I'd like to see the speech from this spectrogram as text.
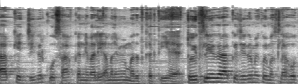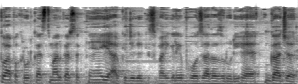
आपके जिगर को साफ़ करने वाले अमल में मदद करती है। तो इसलिए अगर आपके जिगर में कोई मसला हो तो आप अखरोट का इस्तेमाल कर सकते हैं। ये आपके जिगर की सफ़ाई के लिए बहुत ज़्यादा ज़रूरी है। गाजर।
